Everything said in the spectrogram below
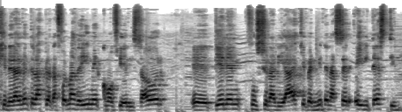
generalmente las plataformas de email como fidelizador eh, tienen funcionalidades que permiten hacer A-B testing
